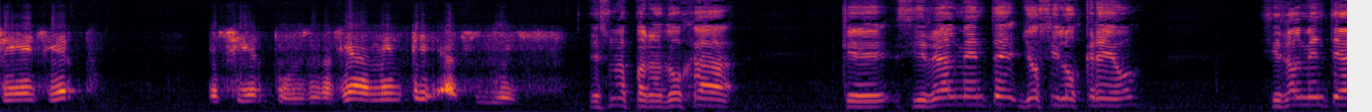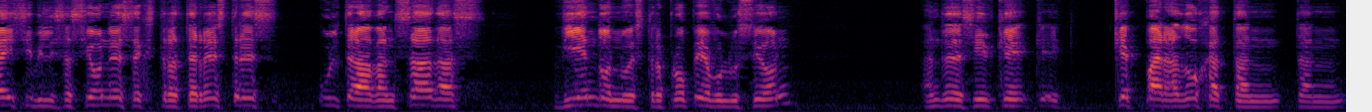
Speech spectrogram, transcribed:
Sí, es cierto. Es cierto, desgraciadamente así es. Es una paradoja que si realmente, yo sí lo creo, si realmente hay civilizaciones extraterrestres ultra avanzadas viendo nuestra propia evolución, han de decir que, qué paradoja tan, tan,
